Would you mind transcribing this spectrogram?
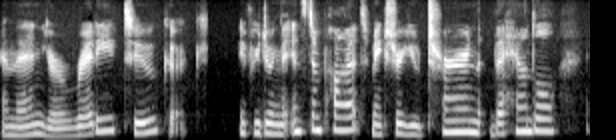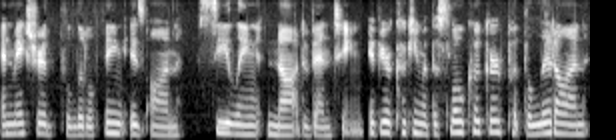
and then you're ready to cook. If you're doing the Instant Pot, make sure you turn the handle and make sure the little thing is on sealing, not venting. If you're cooking with a slow cooker, put the lid on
